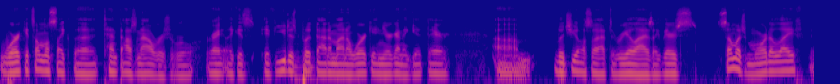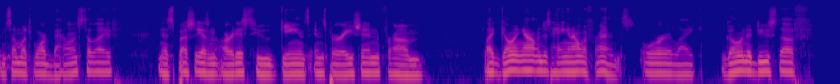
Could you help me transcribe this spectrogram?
work it's almost like the 10,000 hours rule, right? Like it's if you just put that amount of work in, you're going to get there. Um but you also have to realize like there's so much more to life and so much more balance to life. And especially as an artist who gains inspiration from like going out and just hanging out with friends or like going to do stuff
